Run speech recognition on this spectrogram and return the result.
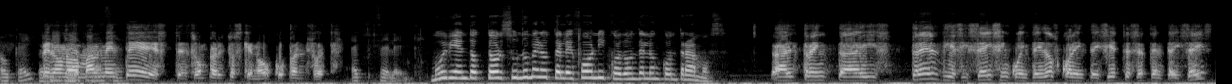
Okay, pero normalmente este, son perritos que no ocupan suéter. Excelente. Muy bien, doctor. ¿Su número telefónico dónde lo encontramos? Al 33 16 52 47 76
